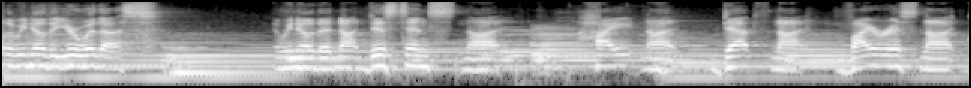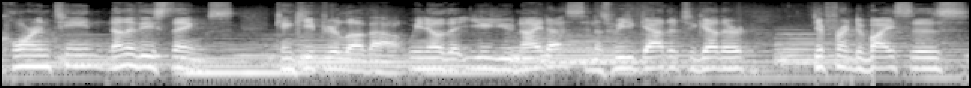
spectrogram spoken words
Father, we know that you're with us. And we know that not distance, not height, not depth, not virus, not quarantine, none of these things can keep your love out. We know that you unite us. And as we gather together, different devices,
